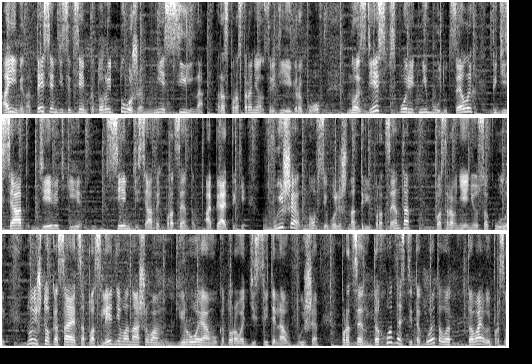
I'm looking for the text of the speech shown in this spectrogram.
А именно Т-77, который тоже не сильно распространен среди игроков. Но здесь спорить не буду. Целых 59,7%. Опять-таки выше, но всего лишь на 3% по сравнению с акулой. Ну и что касается последнего нашего героя, у которого действительно выше процент доходности, такой это вот, давай, ой, проси,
